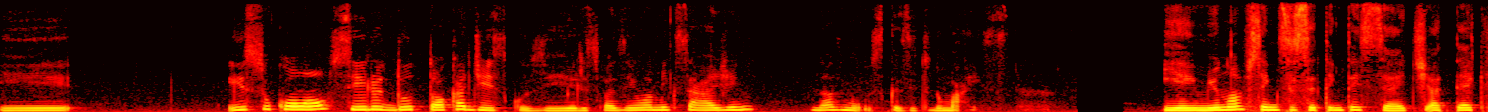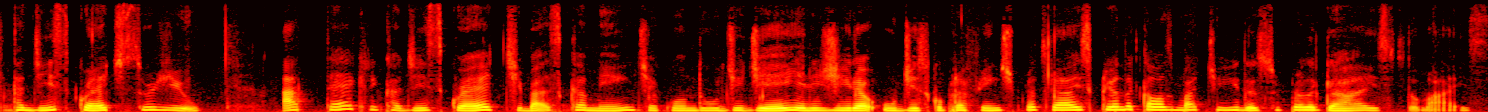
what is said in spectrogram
e isso com auxílio do toca-discos, e eles faziam a mixagem nas músicas e tudo mais. E em 1977 a técnica de scratch surgiu. A técnica de scratch basicamente é quando o DJ ele gira o disco para frente e para trás, criando aquelas batidas super legais e tudo mais.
